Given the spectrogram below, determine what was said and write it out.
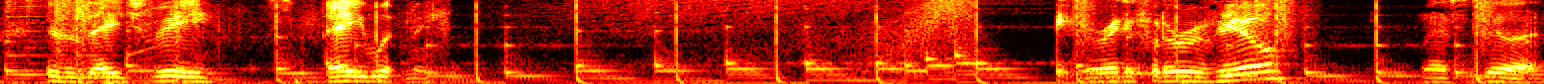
This is HB. Stay with me. You ready for the reveal? Let's do it.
